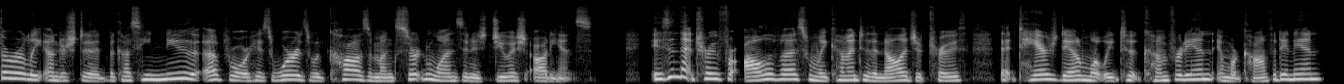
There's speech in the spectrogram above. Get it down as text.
thoroughly understood because he knew the uproar his words would cause among certain ones in his Jewish audience. Isn't that true for all of us when we come into the knowledge of truth that tears down what we took comfort in and were confident in?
